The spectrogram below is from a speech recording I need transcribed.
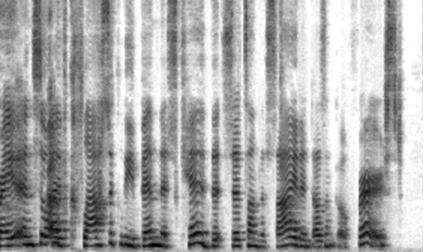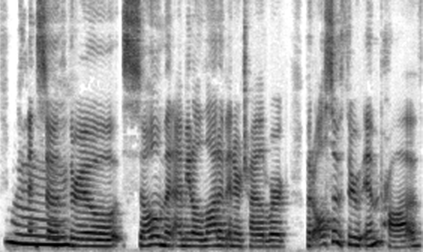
Right. And so I've classically been this kid that sits on the side and doesn't go first. Mm. And so hmm. through so much, I mean, a lot of inner child work, but also through improv,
